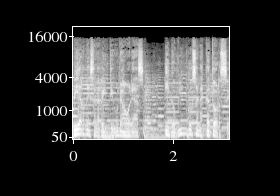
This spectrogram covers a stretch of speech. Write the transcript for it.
viernes a las 21 horas y domingos a las 14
